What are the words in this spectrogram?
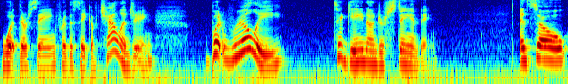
what they're saying for the sake of challenging, but really to gain understanding. And so,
